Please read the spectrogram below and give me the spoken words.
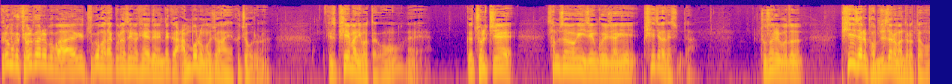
그러면 그 결과를 보고 아 이게 주고받았구나 생각해야 되는데 그 안 보는 거죠. 아예 그쪽으로는. 그래서 피해만 입었다고. 예. 그래서 졸지에 삼성의 이재용 부회장이 피해자가 됐습니다. 조선일보도 피해자를 범죄자로 만들었다고.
